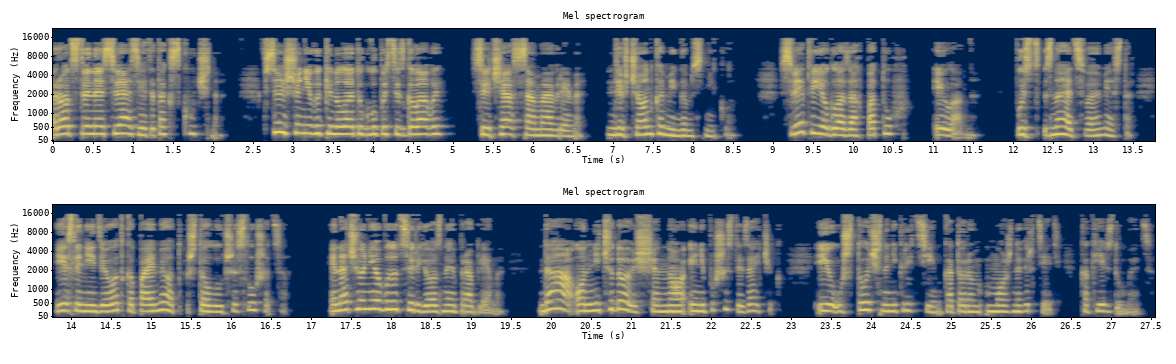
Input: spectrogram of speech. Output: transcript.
Родственные связи — это так скучно. Все еще не выкинула эту глупость из головы? Сейчас самое время. Девчонка мигом сникла. Свет в ее глазах потух, и ладно. Пусть знает свое место. Если не идиотка, поймет, что лучше слушаться. Иначе у нее будут серьезные проблемы. Да, он не чудовище, но и не пушистый зайчик. И уж точно не кретин, которым можно вертеть, как ей вздумается.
